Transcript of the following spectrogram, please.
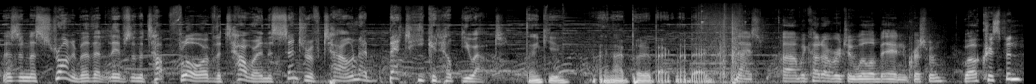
There's an astronomer that lives on the top floor of the tower in the center of town. I bet he could help you out. Thank you. And I put it back in my bag. Nice. Uh, we cut over to Willib and Crispin. Well, Crispin,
